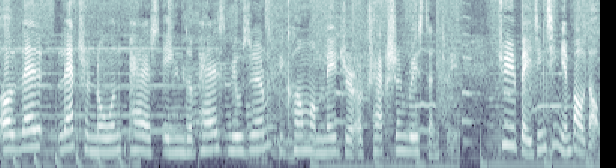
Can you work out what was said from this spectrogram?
a le- lesser-known palace in the Palace Museum, become a major attraction recently. 据北京青年报道，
